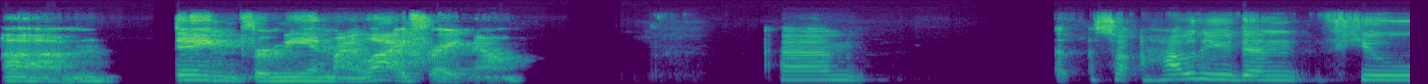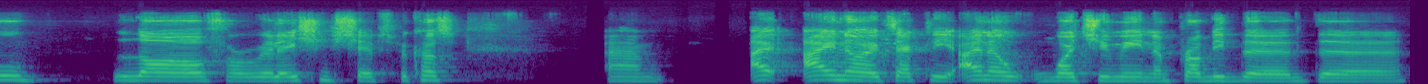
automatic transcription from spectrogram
um, thing for me in my life right now. Um, so how do you then view love or relationships? Because um, I I know exactly I know what you mean and probably the the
